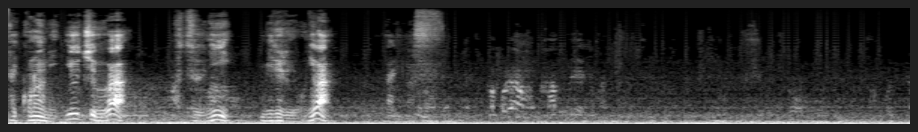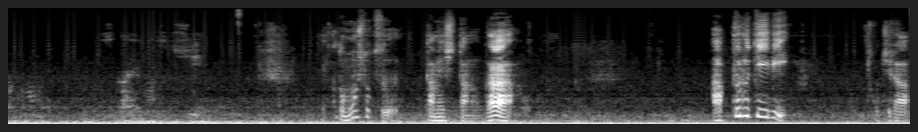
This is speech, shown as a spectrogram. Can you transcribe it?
はい、このように YouTube は普通に見れるようにはなります。これはもうカープレートともう一つ試したのが、Apple TV。こちら、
